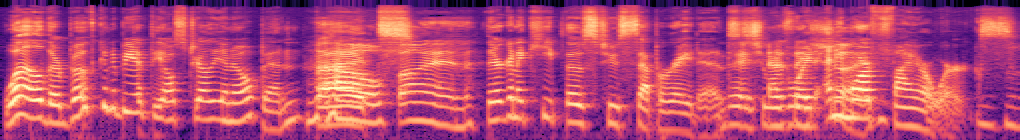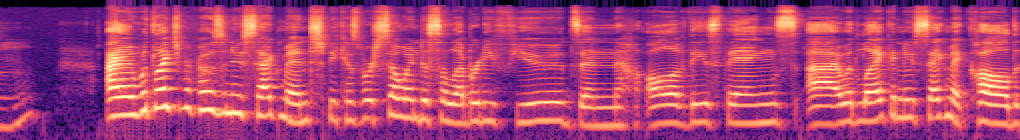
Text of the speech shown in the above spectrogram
Well, they're both going to be at the Australian Open, oh, but oh, fun. they're going to keep those two separated They- to avoid any more fireworks. Mm-hmm. I would like to propose a new segment because we're so into celebrity feuds and all of these things. Uh, I would like a new segment called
